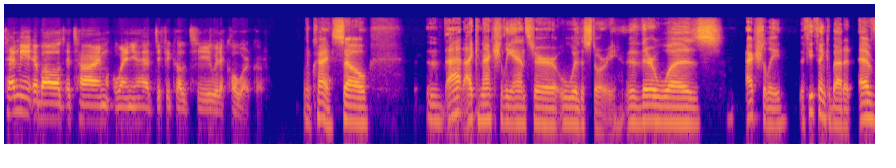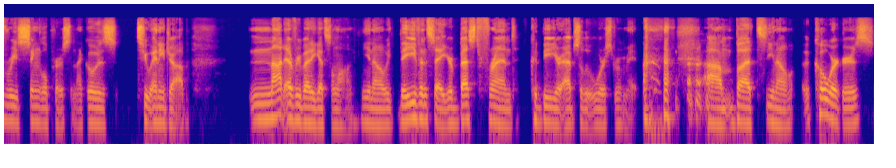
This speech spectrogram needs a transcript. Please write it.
tell me about a time when you had difficulty with a coworker. Okay, so that I can actually answer with a story. There was actually, if you think about it, every single person that goes to any job, not everybody gets along. You know, they even say your best friend could be your absolute worst roommate. um, but you know, coworkers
